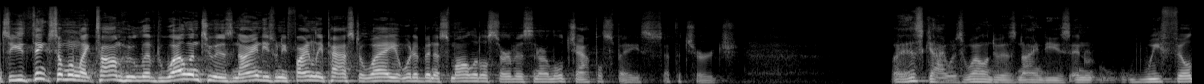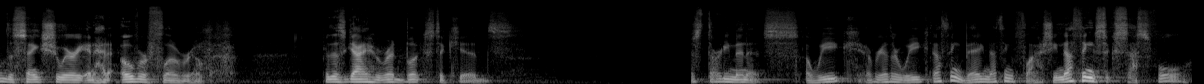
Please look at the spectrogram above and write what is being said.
And so you'd think someone like Tom, who lived well into his 90s when he finally passed away, it would have been a small little service in our little chapel space at the church. But this guy was well into his 90s, and we filled the sanctuary and had overflow room for this guy who read books to kids. Just 30 minutes a week, every other week, nothing big, nothing flashy, nothing successful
